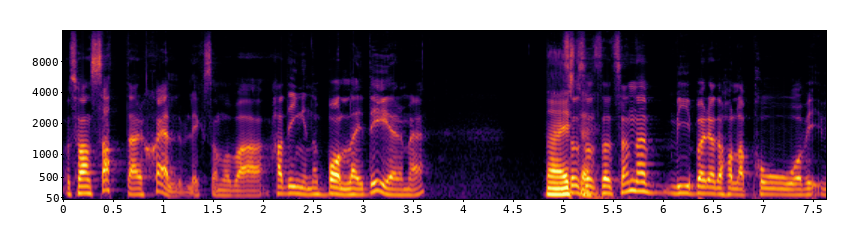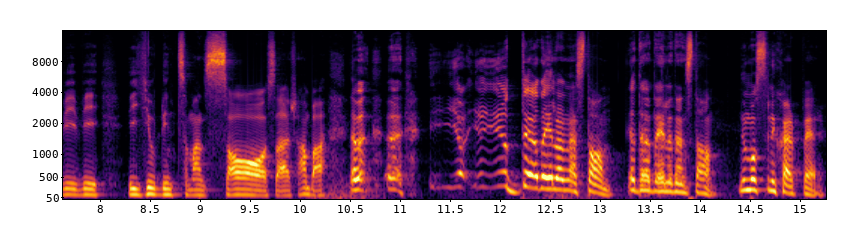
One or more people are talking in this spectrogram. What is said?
Och så han satt där själv liksom och bara hade ingen att bolla idéer med. Nej, Så, så, så, sen när vi började hålla på och vi, vi, vi, vi gjorde inte som han sa så här, så han bara, Nej, men, eh, jag, jag, dödade hela den här stan, jag dödade hela den stan, nu måste ni skärpa er.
